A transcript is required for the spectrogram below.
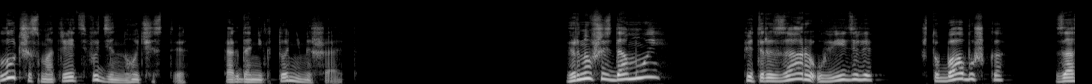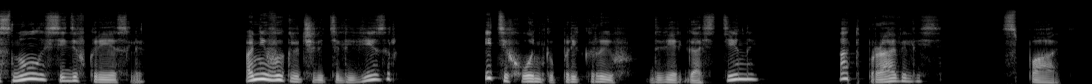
лучше смотреть в одиночестве, когда никто не мешает. Вернувшись домой, Питер и Зара увидели, что бабушка заснула, сидя в кресле. Они выключили телевизор и тихонько прикрыв дверь гостиной, отправились спать.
